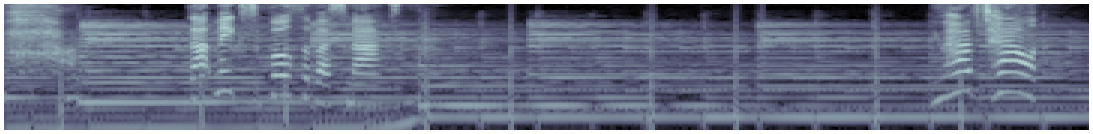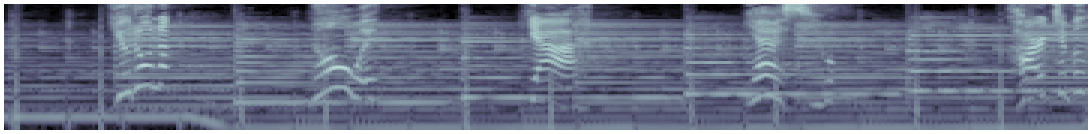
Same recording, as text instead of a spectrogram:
That makes both of us, Max. You have talent. You don't. know- No, it. Yeah, Yes, you. hard to believe.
